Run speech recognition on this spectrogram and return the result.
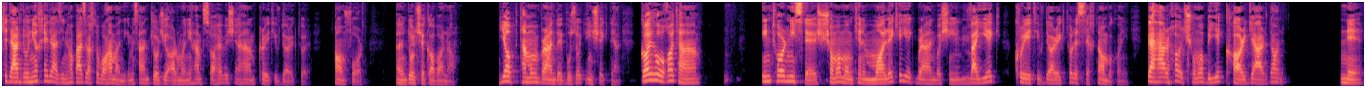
که در دنیا خیلی از اینها بعضی وقتا با هم هن دیگه. مثلا جورجیو آرمانی هم صاحبشه هم creative director ه تام فورد دولچه گابانا. یا تمام برندهای بزرگ این شکلی هن. گاهی اوقات هم اینطور نیستش شما ممکنه مالک یک برند باشین و یک creative director استخدام بکنین. به هر حال شما به یک کارگردان نه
